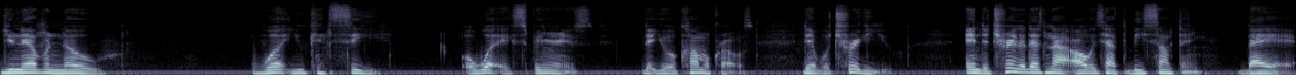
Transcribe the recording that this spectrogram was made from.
You never know what you can see or what experience that you'll come across that will trigger you. And the trigger does not always have to be something bad.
